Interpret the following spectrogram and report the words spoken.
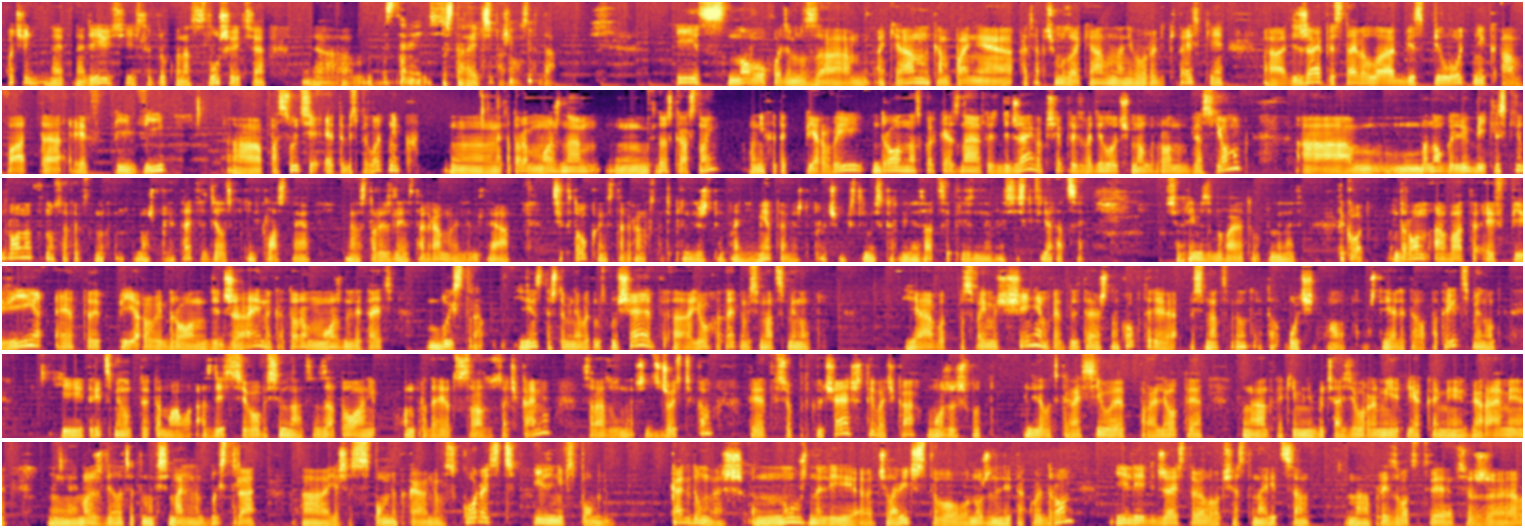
Очень на это надеюсь, если вдруг вы нас слушаете. А, постарайтесь. Постарайтесь, пожалуйста, да. И снова уходим за океан. Компания, хотя почему за океан, они вроде китайские. DJI а, представила беспилотник Avata FPV. А, по сути, это беспилотник, на котором можно, который скоростной, у них это первый дрон, насколько я знаю. То есть DJI вообще производила очень много дронов для съемок, а, много любительских дронов, ну, соответственно, ты можешь полетать и сделать какие-нибудь классные а, сторис для Инстаграма или для ТикТока. Инстаграм, кстати, принадлежит компании Мета, между прочим, экстремистской организации, признанной в Российской Федерации. Все время забываю это упоминать. Так вот, дрон Avata FPV – это первый дрон DJI, на котором можно летать быстро. Единственное, что меня в этом смущает, а, его хватает на 18 минут. Я вот по своим ощущениям, когда летаешь на коптере, 18 минут это очень мало, потому что я летал по 30 минут, и 30 минут это мало, а здесь всего 18. Зато они, он продается сразу с очками, сразу, значит, с джойстиком. Ты это все подключаешь, ты в очках можешь вот делать красивые пролеты над какими-нибудь озерами, реками, горами. Можешь делать это максимально быстро, я сейчас вспомню, какая у него скорость, или не вспомню. Как думаешь, нужно ли человечеству, нужен ли такой дрон, или DJI стоило вообще остановиться на производстве все же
